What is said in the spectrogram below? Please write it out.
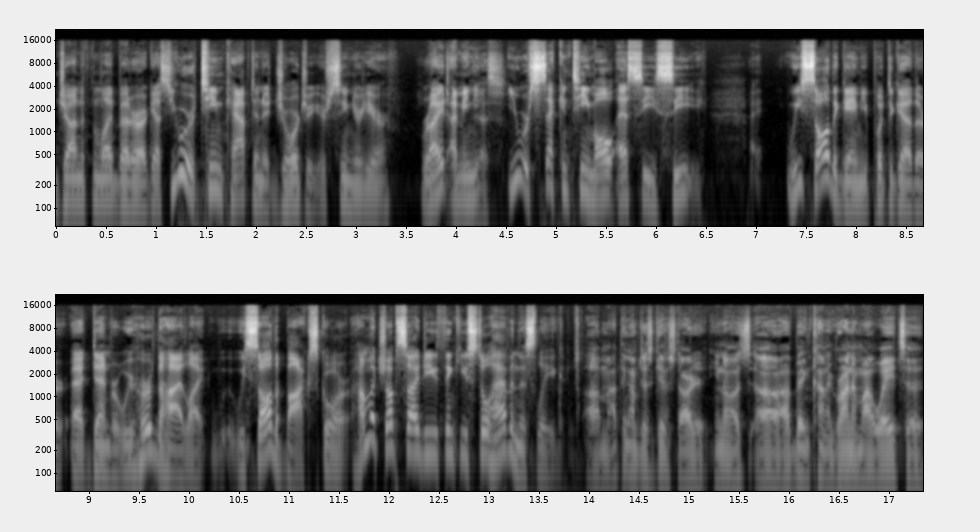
Jonathan Ledbetter, I guess you were a team captain at Georgia your senior year, right? I mean, Yes. you were second team All SEC. We saw the game you put together at Denver. We heard the highlight. We saw the box score. How much upside do you think you still have in this league? Um, I think I'm just getting started. You know, uh, I've been kind of grinding my way to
